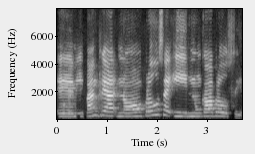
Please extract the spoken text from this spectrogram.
Eh, mi páncreas no produce y nunca va a producir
